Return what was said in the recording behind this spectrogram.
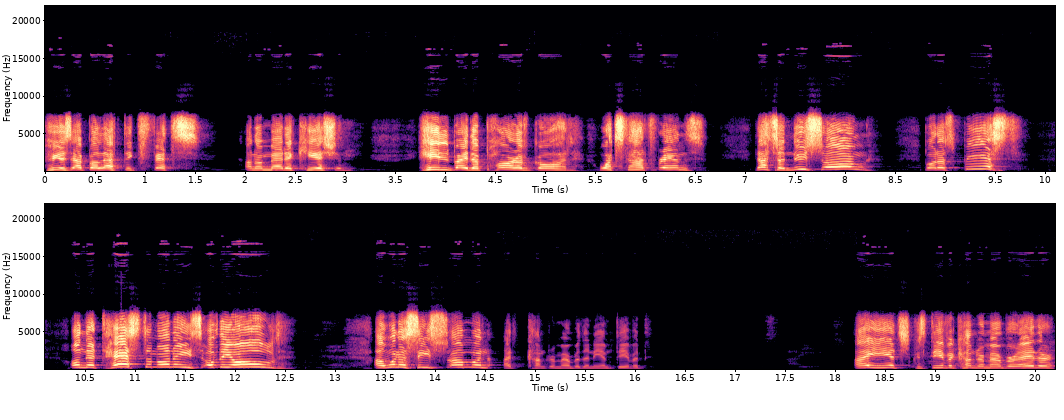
who has epileptic fits and on medication, healed by the power of God. What's that, friends? That's a new song, but it's based on the testimonies of the old. I want to see someone, I can't remember the name, David. IH, because David can't remember either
